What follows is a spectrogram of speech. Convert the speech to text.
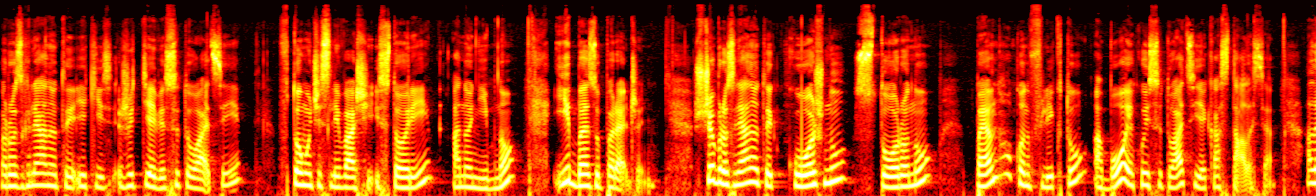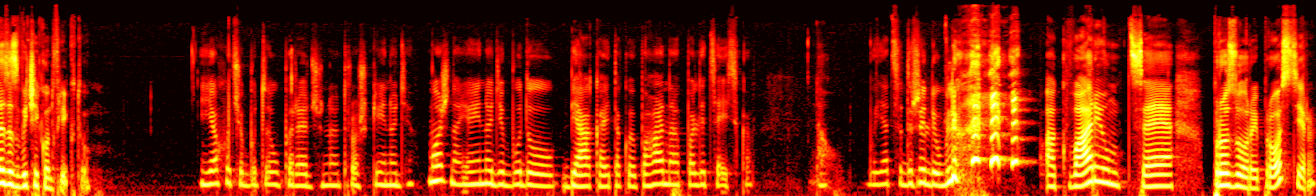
розглянути якісь життєві ситуації, в тому числі ваші історії, анонімно і без упереджень, щоб розглянути кожну сторону певного конфлікту або якоїсь ситуації, яка сталася, але зазвичай конфлікту. Я хочу бути упередженою трошки іноді. Можна? Я іноді буду бяка і такою погана поліцейська. No. Бо я це дуже люблю. Акваріум це прозорий простір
